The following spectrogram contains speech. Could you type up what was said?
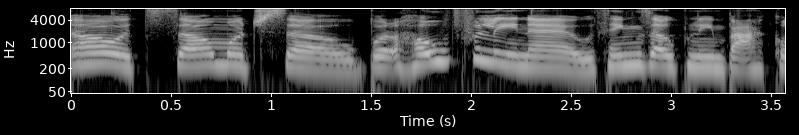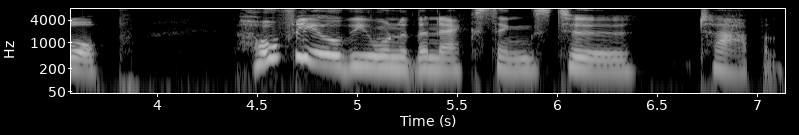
Oh, it's so much so. But hopefully now things opening back up. Hopefully it will be one of the next things to to happen.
